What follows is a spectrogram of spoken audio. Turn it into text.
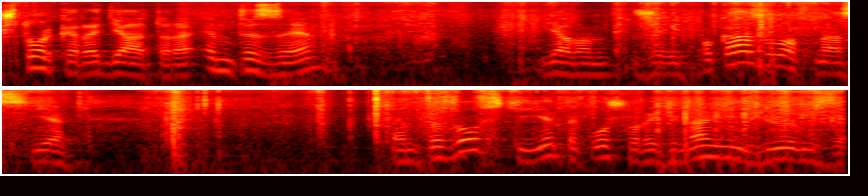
Шторка радіатора МТЗ. Я вам вже їх показував. У нас є МТЗовські, є також оригінальні UMZ.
